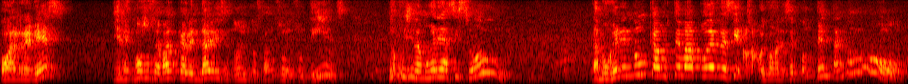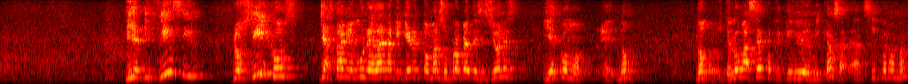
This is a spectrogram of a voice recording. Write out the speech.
o al revés, y el esposo se va al calendario y dice, no, no están en sus días. No, pues si las mujeres así son. Las mujeres nunca usted va a poder decir, ah, hoy van a ser contentas. No. Y es difícil. Los hijos ya están en una edad en la que quieren tomar sus propias decisiones. Y es como, eh, no, no, pero usted lo va a hacer porque aquí vive en mi casa. Ah, sí, pero no.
